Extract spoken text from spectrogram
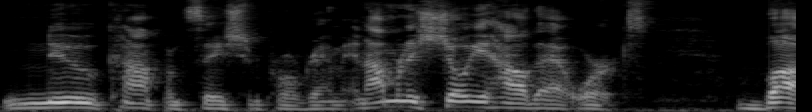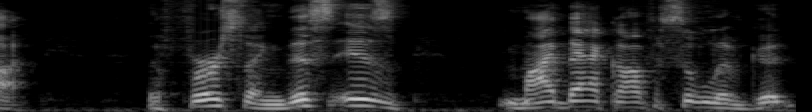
new compensation program, and I'm going to show you how that works. But the first thing, this is my back office of Live Good,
